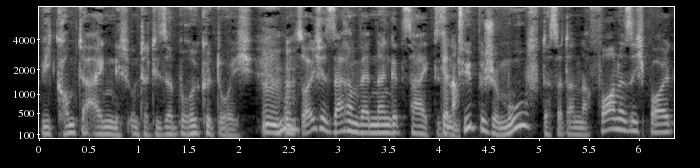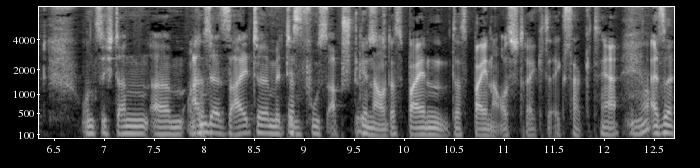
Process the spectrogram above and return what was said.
wie kommt er eigentlich unter dieser Brücke durch? Und solche Sachen werden dann gezeigt. Dieser Genau. typische Move, dass er dann nach vorne sich beugt und sich dann ähm, an der Seite mit dem Fuß abstößt. Genau, das Bein, das Bein ausstreckt, exakt, ja. Also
